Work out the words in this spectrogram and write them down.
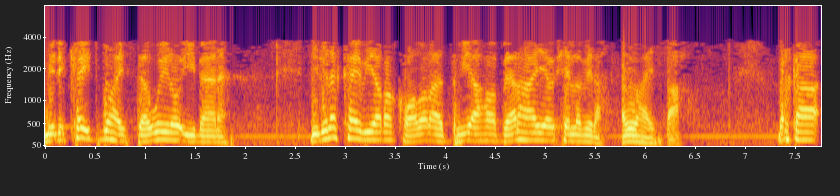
Midi kayd buu haystaa weyn oo iimaana. Midina kayb yaro kooban oo adduunye ah oo beeraha iyo wixii la mid ah ayuu haystaa. Marka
